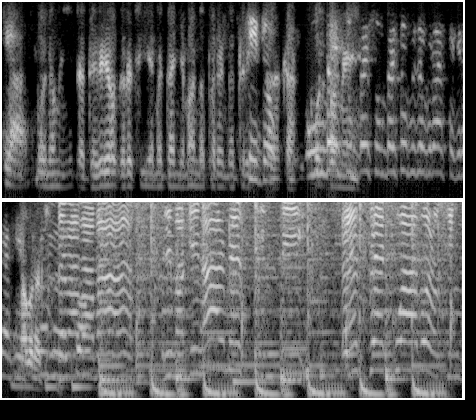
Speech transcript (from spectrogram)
Claro. Bueno, mijita, te digo que si ya me están llamando para la sí, acá. Un beso, un beso, un beso, muchas gracias, gracias. Un abrazo. Nada más, imaginarme sin ti, ese cuadro sin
